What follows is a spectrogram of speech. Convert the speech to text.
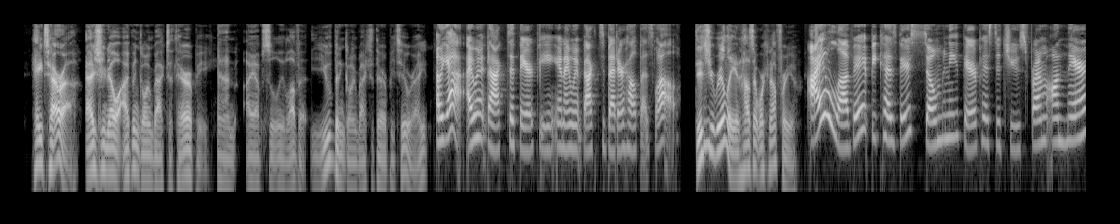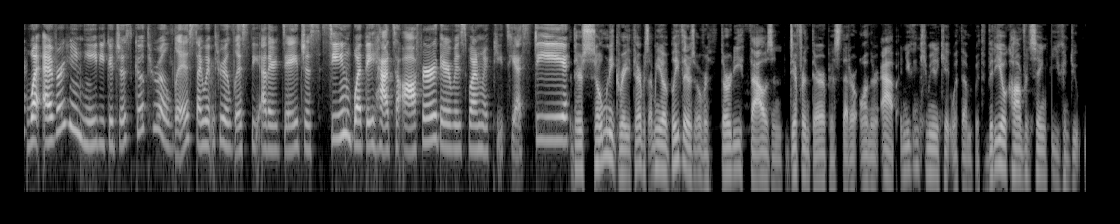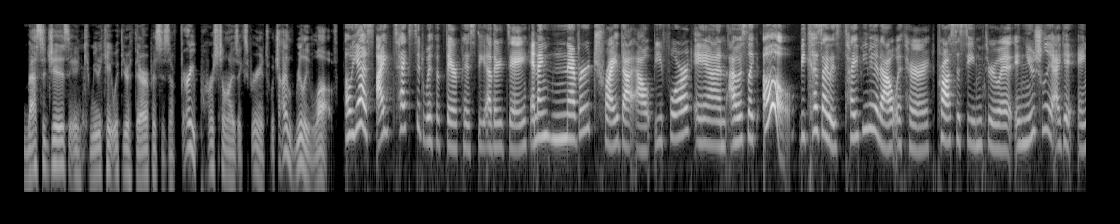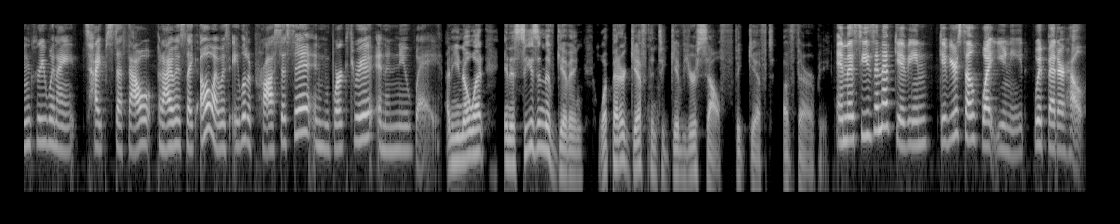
Hey, Terra, as you know, I've been going back to therapy and I absolutely love it. You've been going back to therapy too, right? Oh, yeah. I went back to therapy and I went back to BetterHelp as well. Did you really? And how's that working out for you? I love it because there's so many therapists to choose from on there. Whatever you need, you could just go through a list. I went through a list the other day, just seeing what they had to offer. There was one with PTSD. There's so many great therapists. I mean, I believe there's over 30,000 different therapists that are on their app, and you can communicate with them with video conferencing. You can do messages and communicate with your therapist. It's a very personalized experience, which I really love. Oh, yes. I texted with a therapist the other day, and I've never tried that out before. And I was like, oh, because I was typing it out with her, processing through it. And usually I get angry when I type stuff out, but I was like, oh, I was able to process it and work through it in a new way. And you know what? In a season of giving, what better gift than to give yourself the gift of therapy? In the season of giving, give yourself what you need with BetterHelp.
